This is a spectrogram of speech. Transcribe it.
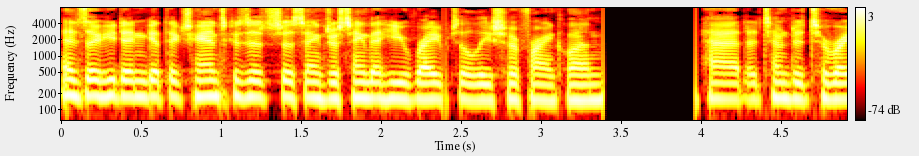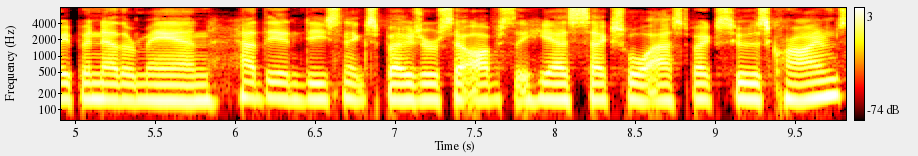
And so he didn't get the chance because it's just interesting that he raped Alicia Franklin, had attempted to rape another man, had the indecent exposure. So obviously he has sexual aspects to his crimes.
